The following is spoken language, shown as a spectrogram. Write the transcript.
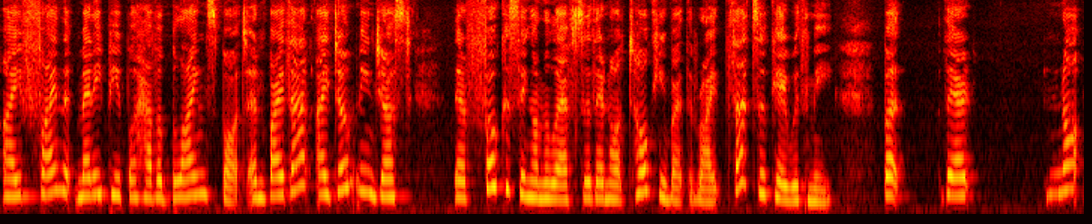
I find that many people have a blind spot. And by that, I don't mean just they're focusing on the left, so they're not talking about the right. That's okay with me. But they're not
